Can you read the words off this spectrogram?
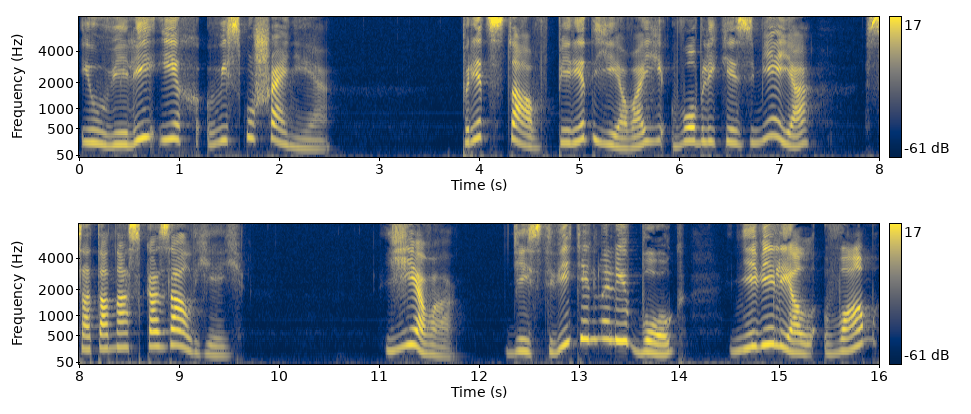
и увели их в искушение – Представ перед Евой в облике змея, сатана сказал ей, «Ева, действительно ли Бог не велел вам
